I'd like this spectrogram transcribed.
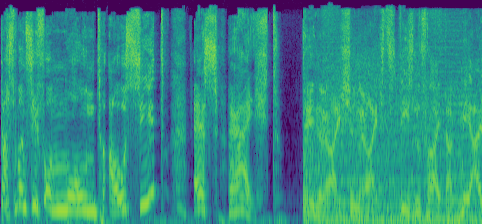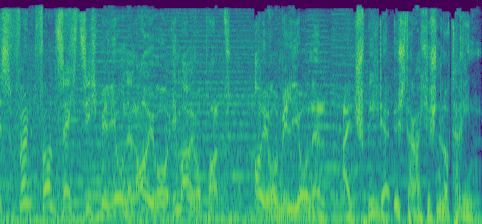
dass man sie vom Mond aussieht? Es reicht. Den Reichen reicht's. Diesen Freitag mehr als 65 Millionen Euro im Europott. Euromillionen. Ein Spiel der österreichischen Lotterien.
